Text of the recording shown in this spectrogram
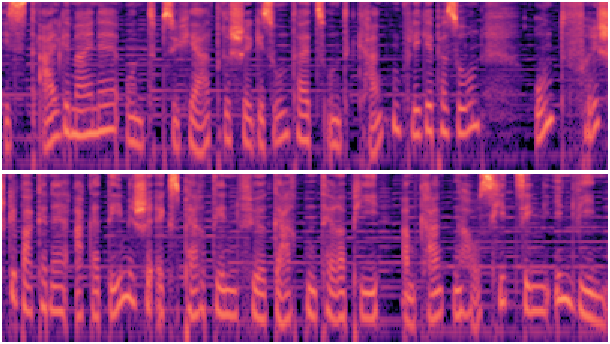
ist allgemeine und psychiatrische Gesundheits- und Krankenpflegeperson und frisch gebackene akademische Expertin für Gartentherapie am Krankenhaus Hitzing in Wien.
